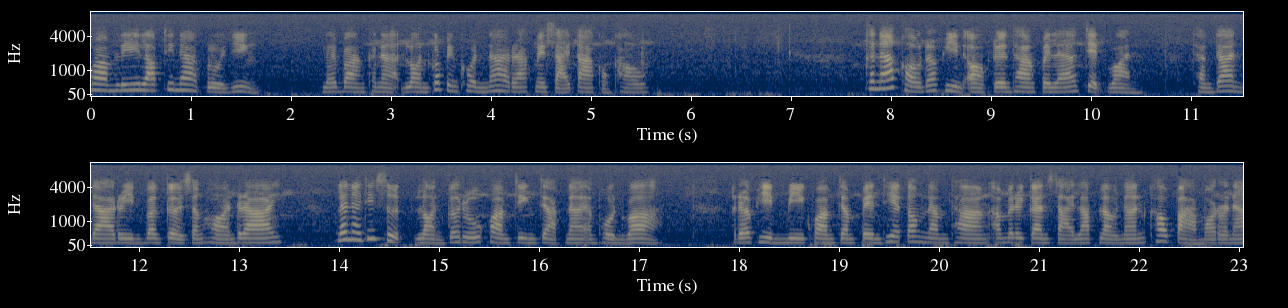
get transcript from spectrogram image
ความลี้ลับที่น่ากลัวยิ่ง และบางขณะหล่อนก็เป็นคนน่ารักในสายตาของเขา คณะของรพินออกเดินทางไปแล้วเจ็ดวัน ทางด้านดารินบังเกิดสังหรณ์ร้าย และในที่สุดหล่อนก็รู้ความจริงจากนายอัมพลว่าระพินมีความจำเป็นที่จะต้องนำทางอเมริกันสายลับเหล่านั้นเข้าป่ามรณะ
